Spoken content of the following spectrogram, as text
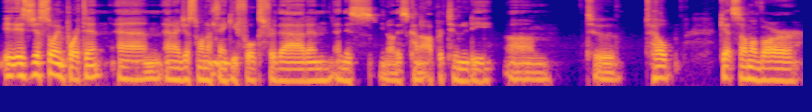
it, it's just so important, and and I just want to thank you folks for that, and and this you know this kind of opportunity um, to to help get some of our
